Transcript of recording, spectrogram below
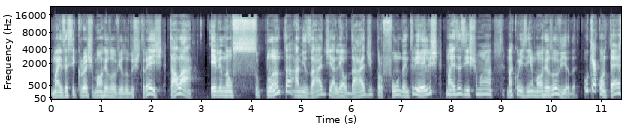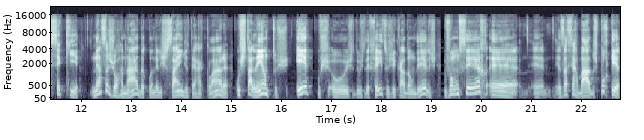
Mas esse crush mal resolvido dos três tá lá. Ele não suplanta a amizade, a lealdade profunda entre eles, mas existe uma, uma coisinha mal resolvida. O que acontece é que nessa jornada, quando eles saem de Terra Clara, os talentos e os, os, os defeitos de cada um deles vão ser é, é, exacerbados. Por quê?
